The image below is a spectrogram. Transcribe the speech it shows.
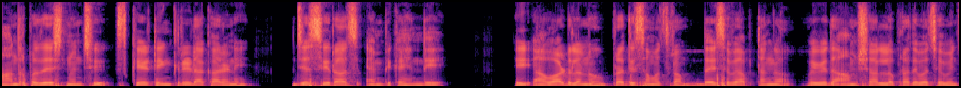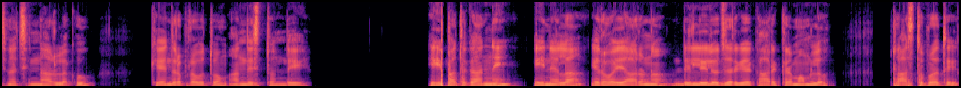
ఆంధ్రప్రదేశ్ నుంచి స్కేటింగ్ క్రీడాకారిణి జెస్సీరాజ్ ఎంపికైంది. ఈ అవార్డులను ప్రతి సంవత్సరం దేశవ్యాప్తంగా వివిధ అంశాల్లో ప్రతిభ చూపించిన చిన్నారులకు కేంద్ర ప్రభుత్వం అందిస్తుంది. ఈ పథకాన్ని ఈ నెల ఇరవై ఆరున ఢిల్లీలో జరిగే కార్యక్రమంలో రాష్ట్రపతి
